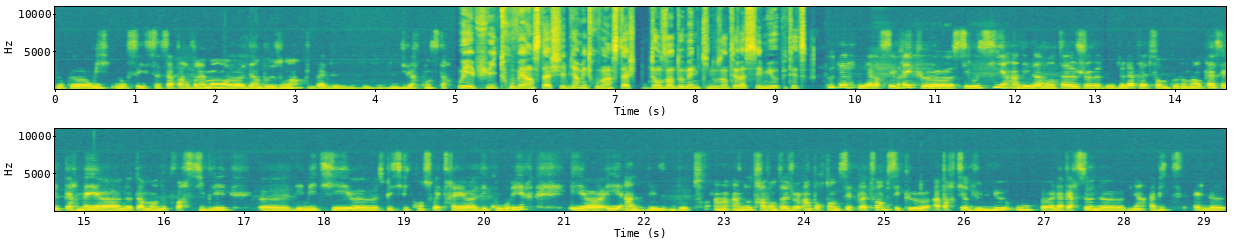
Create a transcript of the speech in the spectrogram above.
Donc oui, donc c'est ça, ça, part vraiment d'un besoin bah, de, de, divers constats. Oui, et puis trouver un stage c'est bien, mais trouver un stage dans un domaine qui nous intéresse c'est mieux peut-être. Tout à fait. Alors c'est vrai que c'est aussi un des avantages de, la plateforme que l'on met en place. Elle permet euh, notamment de pouvoir cibler euh, des métiers euh, spécifiques qu'on souhaiterait euh, découvrir. Et, euh, et un, un, autre avantage important de cette plateforme, c'est que à partir du lieu où la personne bien habite, elle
